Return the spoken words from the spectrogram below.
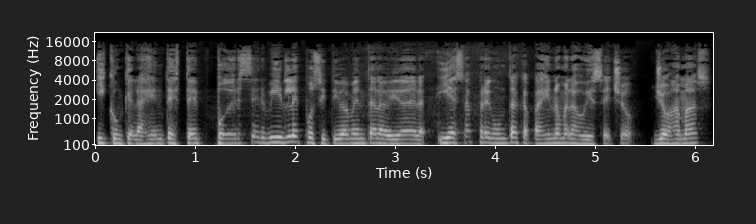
y con que la gente esté, poder servirles positivamente a la vida de la... Y esas preguntas capaz y no me las hubiese hecho yo jamás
